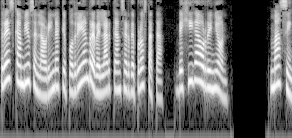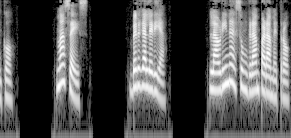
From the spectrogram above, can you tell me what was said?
Tres cambios en la orina que podrían revelar cáncer de próstata, vejiga o riñón. Más 5. Más 6. Ver galería. La orina es un gran parámetro,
